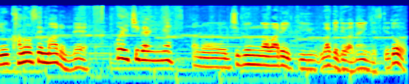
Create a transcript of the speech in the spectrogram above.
ていう可能性もあるんでこれ一概にねあの自分が悪いっていうわけではないんですけど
